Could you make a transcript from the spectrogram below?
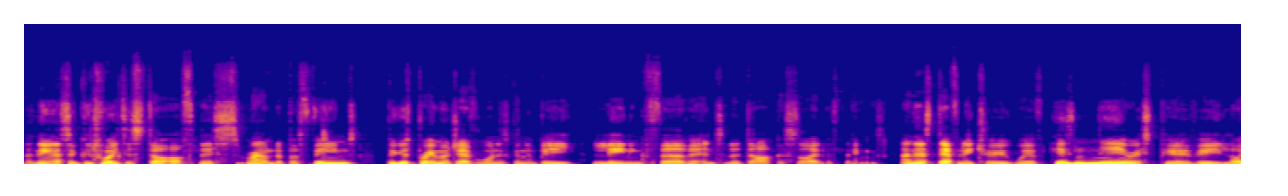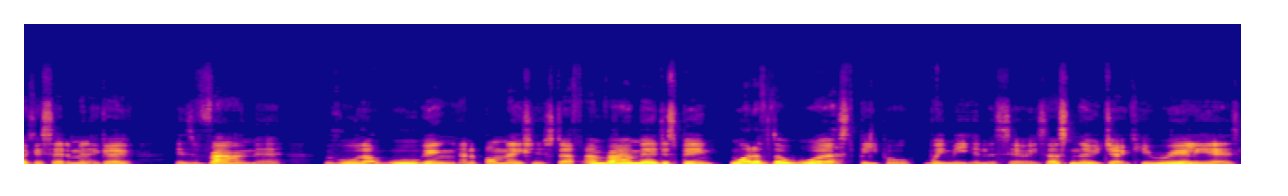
I think that's a good way to start off this roundup of themes because pretty much everyone is going to be leaning further into the darker side of things. And that's definitely true with his nearest POV, like I said a minute ago, is Varamir, with all that warging and abomination stuff, and Varamir just being one of the worst people we meet in the series. That's no joke, he really is.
